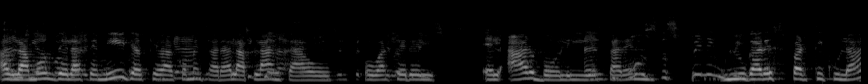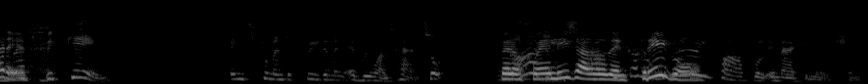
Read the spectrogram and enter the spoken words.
hablamos de las semillas que va a comenzar a la planta o, o va a ser el, el árbol y estar en lugares particulares. Pero fue el hígado del trigo. very powerful imagination.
